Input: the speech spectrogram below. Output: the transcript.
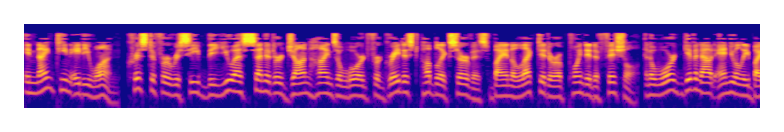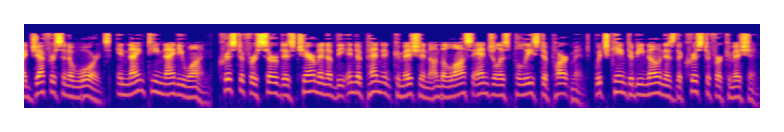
In 1981, Christopher received the U.S. Senator John Heinz Award for Greatest Public Service by an elected or appointed official, an award given out annually by Jefferson Awards. In 1991, Christopher served as chairman of the Independent Commission on the Los Angeles Police Department, which came to be known as the Christopher Commission.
